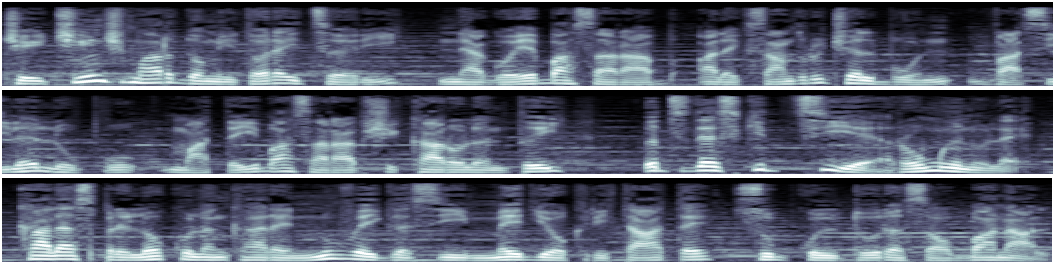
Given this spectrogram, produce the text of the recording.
Cei cinci mari domnitori ai țării, Neagoe Basarab, Alexandru cel Bun, Vasile Lupu, Matei Basarab și Carol I, îți deschid ție, românule, calea spre locul în care nu vei găsi mediocritate, subcultură sau banal.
